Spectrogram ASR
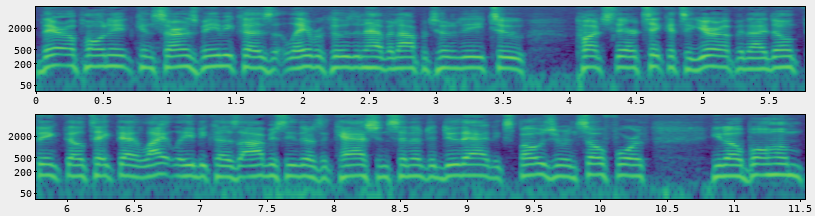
their opponent concerns me because Leverkusen have an opportunity to punch their ticket to Europe, and I don't think they'll take that lightly because obviously there's a cash incentive to do that, and exposure and so forth. You know, Bochum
